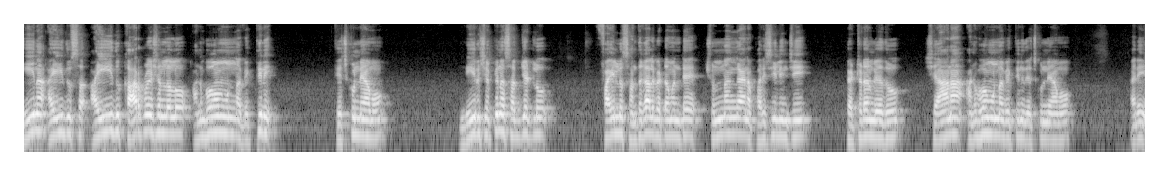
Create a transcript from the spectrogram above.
ఈయన ఐదు స ఐదు కార్పొరేషన్లలో అనుభవం ఉన్న వ్యక్తిని తెచ్చుకున్నాము. మీరు చెప్పిన సబ్జెక్టులు ఫైళ్ళు సంతకాలు పెట్టమంటే క్షుణ్ణంగా ఆయన పరిశీలించి పెట్టడం లేదు. చాలా అనుభవం ఉన్న వ్యక్తిని తెచ్చుకున్నాము అని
